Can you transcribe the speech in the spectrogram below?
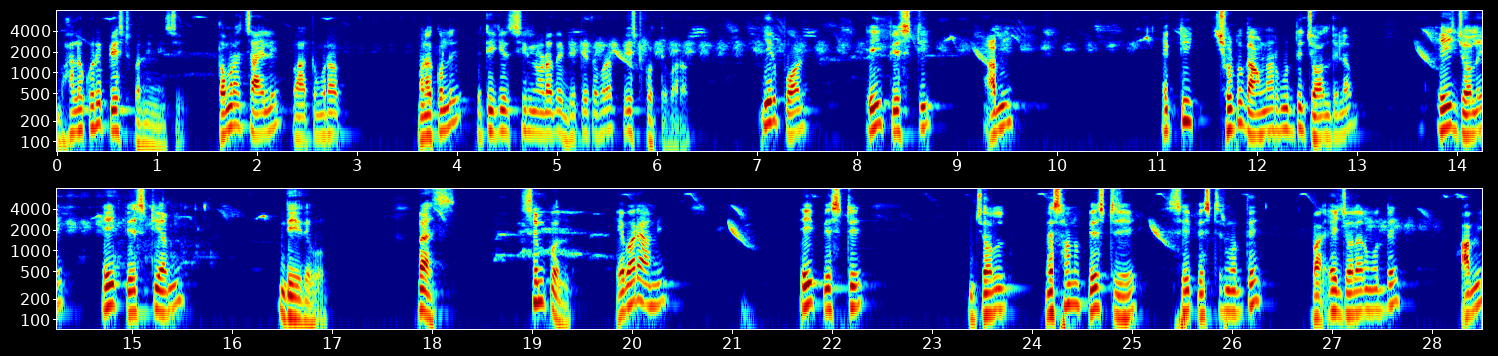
ভালো করে পেস্ট বানিয়ে নিয়েছি। তোমরা চাইলে বা তোমরা মনে করলে এটিকে শিল নোড়াতে বেটে তোমরা পেস্ট করতে পারো। এরপর এই পেস্টটি আমি একটি ছোট গামলার মধ্যে জল দিলাম। এই জলে এই পেস্টটি আমি দিয়ে দেব। ব্যাস সিম্পল এবারে আমি এই পেস্টে জল মেশানো পেস্ট যে, সেই পেস্টের মধ্যে বা এই জলের মধ্যে আমি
